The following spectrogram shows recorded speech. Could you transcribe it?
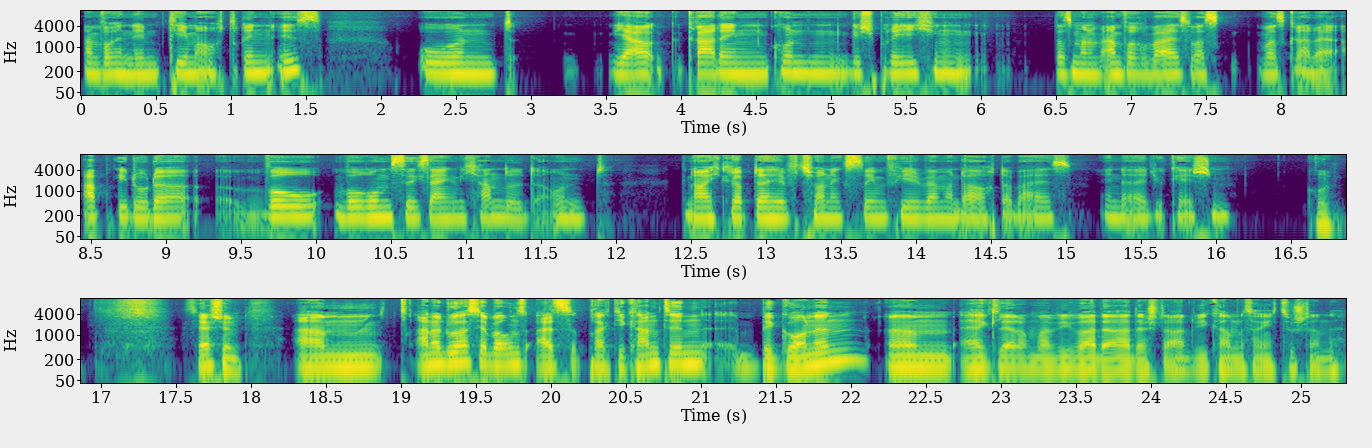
einfach in dem Thema auch drin ist und ja, gerade in Kundengesprächen, dass man einfach weiß, was, was gerade abgeht oder wo, worum es sich eigentlich handelt. Und genau, ich glaube, da hilft schon extrem viel, wenn man da auch dabei ist in der Education. Cool. Sehr schön. Ähm, Anna, du hast ja bei uns als Praktikantin begonnen. Ähm, erklär doch mal, wie war da der Start? Wie kam das eigentlich zustande?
